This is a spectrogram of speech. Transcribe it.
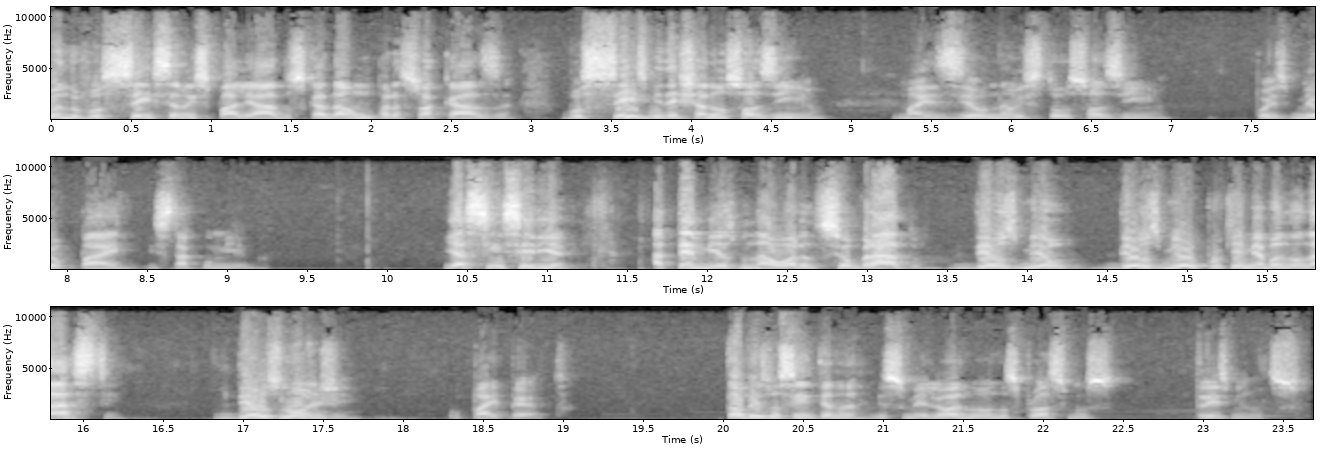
quando vocês serão espalhados, cada um para sua casa. Vocês me deixarão sozinho, mas eu não estou sozinho, pois meu Pai está comigo. E assim seria até mesmo na hora do seu brado: Deus meu, Deus meu, por que me abandonaste? Deus longe, o Pai perto. Talvez você entenda isso melhor no, nos próximos três minutos.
